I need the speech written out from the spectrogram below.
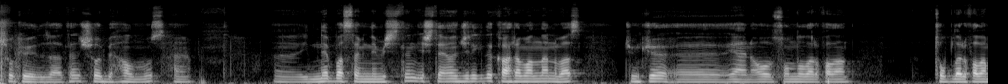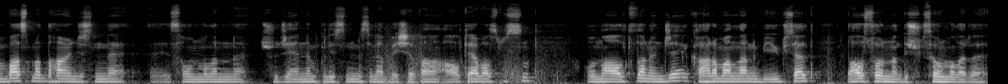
şu köydü zaten. Şu bir halmuz. He. Ee, ne basayım demiştin? İşte öncelikle kahramanlarını bas. Çünkü e, yani o sondaları falan topları falan basma. Daha öncesinde e, savunmalarını şu cehennem kulesini mesela 5'e falan 6'ya basmışsın. Onu 6'dan önce kahramanlarını bir yükselt. Daha sonra düşük savunmaları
